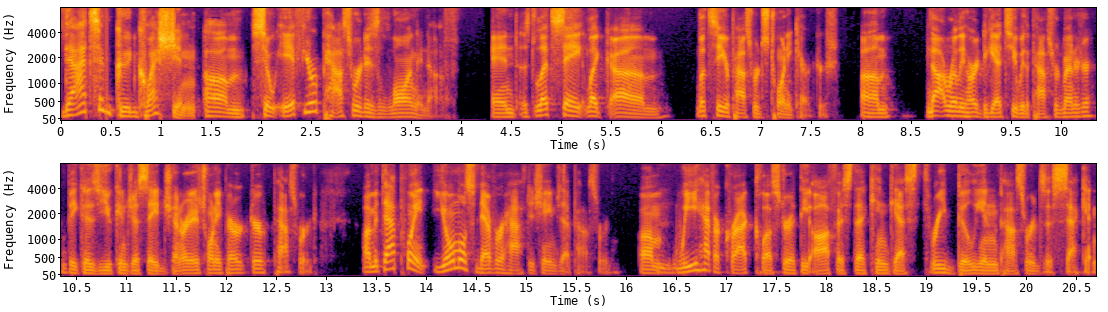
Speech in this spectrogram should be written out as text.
That's a good question. Um, so if your password is long enough, And let's say, like, um, let's say your password's 20 characters. Um, not really hard to get to with a password manager because you can just say generate a 20 character password. Um, at that point, you almost never have to change that password. Um, mm-hmm. We have a crack cluster at the office that can guess 3 billion passwords a second.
